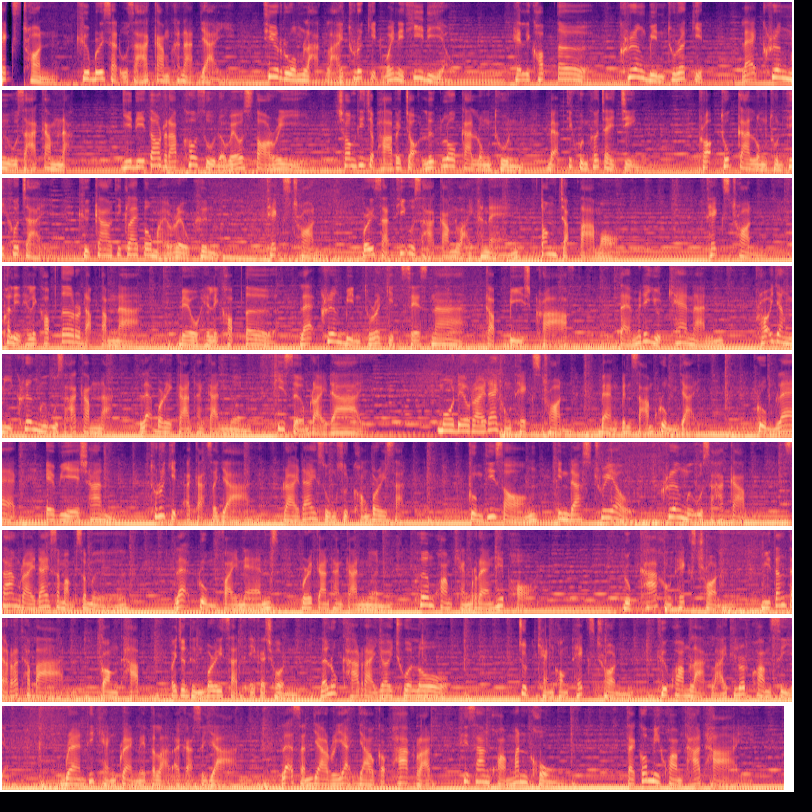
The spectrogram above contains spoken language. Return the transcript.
Textron คือบริษัทอุตสาหกรรมขนาดใหญ่ ที่รวมหลากหลายธุรกิจไว้ในที่เดียว เฮลิคอปเตอร์ เครื่องบินธุรกิจ และเครื่องมืออุตสาหกรรมหนัก ยินดีต้อนรับเข้าสู่ The Well Story ช่องที่จะพาไปเจาะลึกโลกการลงทุนแบบที่คุณเข้าใจจริง เพราะทุกการลงทุนที่เข้าใจ คือก้าวที่ใกล้เป้าหมายเร็วขึ้น Textron บริษัทที่อุตสาหกรรมหลายแขนงต้องจับตามอง Textron ผลิตเฮลิคอปเตอร์ระดับตำนาน Bell Helicopter และเครื่องบินธุรกิจ Cessna กับ Beechcraft แต่ไม่ได้หยุดแค่นั้น เพราะยังมีเครื่องมืออุตสาหกรรมหนัก และบริการทางการเงินที่เสริมรายได้ โมเดลรายได้ของ Textron แบ่งเป็น 3 กลุ่มใหญ่ กลุ่มแรก Aviation ธุรกิจอากาศยาน รายได้สูงสุดของบริษัท กลุ่มที่ 2 Industrial เครื่องมืออุตสาหกรรม สร้างรายได้สม่ำเสมอ และกลุ่ม Finance บริการทางการเงิน เพิ่มความแข็งแรงให้พอร์ต ลูกค้าของ Textron มีตั้งแต่รัฐบาล กองทัพ ไปจนถึงบริษัทเอกชน และลูกค้ารายย่อยทั่วโลก จุดแข็งของ Textron คือความหลากหลายที่ลดความเสี่ยง แบรนด์ที่แข็งแกร่งในตลาดอากาศยาน และสัญญาระยะยาวกับภาครัฐที่สร้างความมั่นคง แต่ก็มีความท้าทาย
